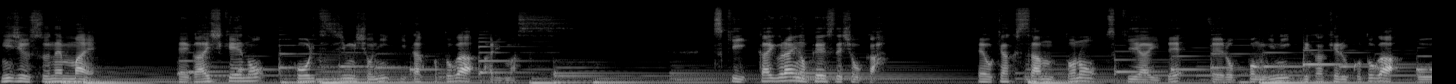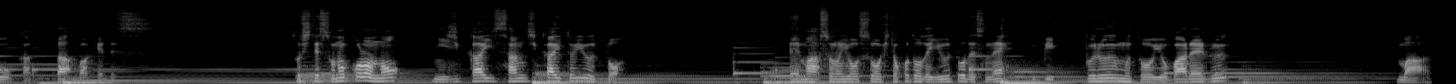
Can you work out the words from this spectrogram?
二十数年前、え外資系の法律事務所にいたことがあります。月1回ぐらいのペースでしょうか。えお客さんとの付き合いでえ六本木に出かけることが多かったわけです。そしてその頃の2次会3次会というと、えまあその様子を一言で言うとですね VIP ルームと呼ばれるまあ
